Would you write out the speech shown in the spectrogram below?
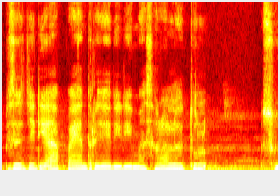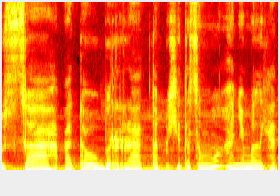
Bisa jadi apa yang terjadi di masa lalu itu susah atau berat tapi kita semua hanya melihat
